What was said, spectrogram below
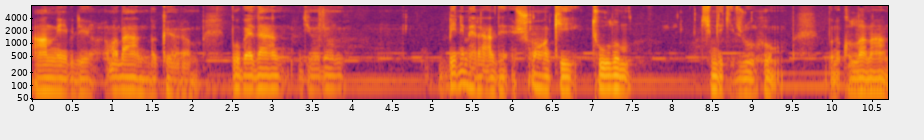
anlayabiliyor. Ama ben bakıyorum bu beden diyorum benim herhalde şu anki tool'um şimdiki ruhum bunu kullanan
